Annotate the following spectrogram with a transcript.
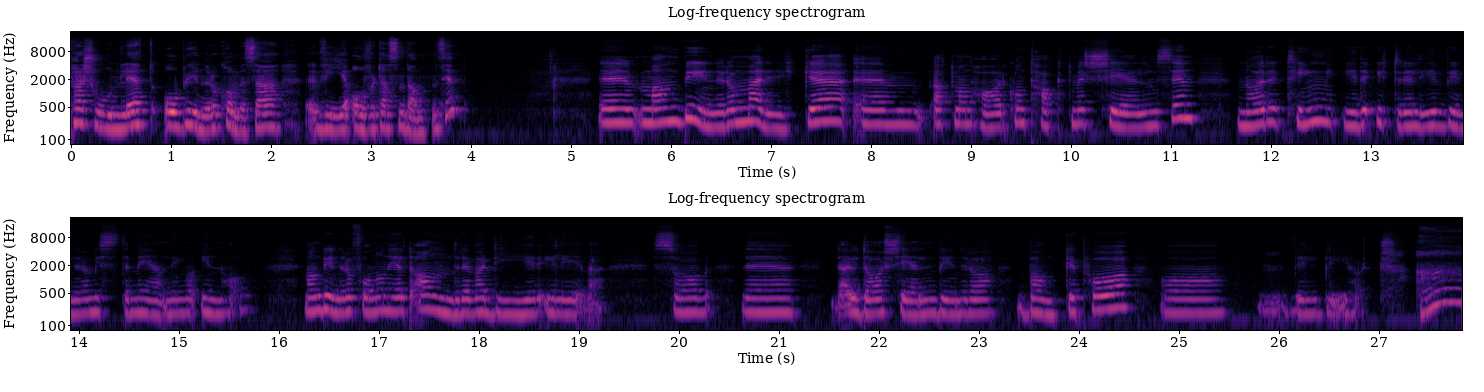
personlighet og begynner å komme seg via over til ascendanten sin? Man begynner å merke at man har kontakt med sjelen sin når ting i det ytre liv begynner å miste mening og innhold. Man begynner å få noen helt andre verdier i livet. Så det, det er jo da sjelen begynner å banke på og vil bli hørt. Ah,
